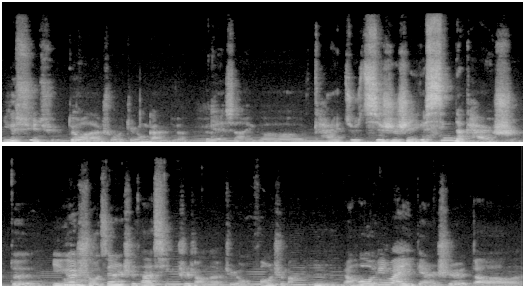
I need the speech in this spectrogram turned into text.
一个序曲，对我来说这种感觉有点像一个开，就是其实是一个新的开始。对，一个首先是它形式上的这种方式嘛，嗯，然后另外一点是呃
